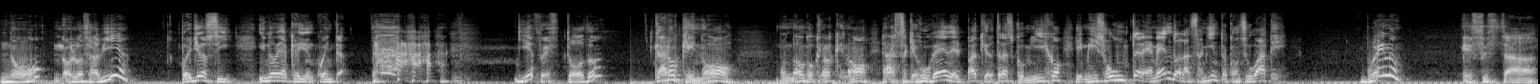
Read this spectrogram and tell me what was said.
No, no lo sabía. Pues yo sí, y no había caído en cuenta. ¿Y eso es todo? Claro que no. Mondongo, claro que no. Hasta que jugué en el patio atrás con mi hijo y me hizo un tremendo lanzamiento con su bate. Bueno, eso está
